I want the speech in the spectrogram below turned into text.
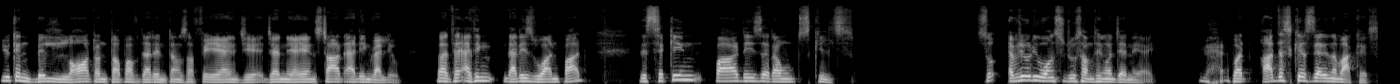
you can build a lot on top of that in terms of AI and Gen AI and start adding value. But I think that is one part. The second part is around skills. So everybody wants to do something on Gen AI, but are the skills there in the market?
